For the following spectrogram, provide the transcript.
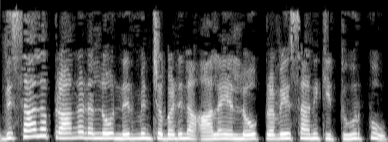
విశాల ప్రాంగణంలో నిర్మించబడిన ఆలయంలో ప్రవేశానికి తూర్పు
